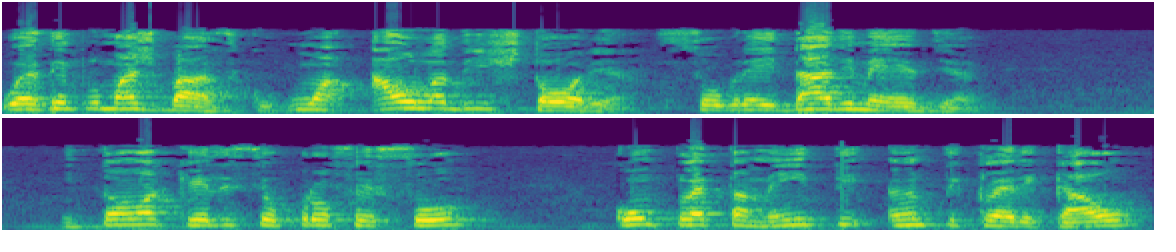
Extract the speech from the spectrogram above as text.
o exemplo mais básico, uma aula de história sobre a Idade Média. Então, aquele seu professor completamente anticlerical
